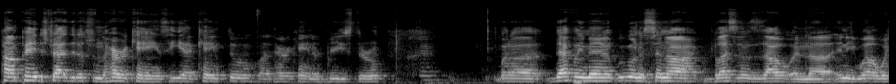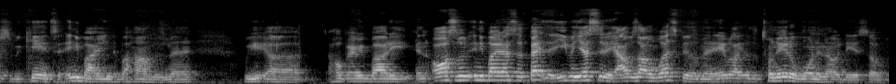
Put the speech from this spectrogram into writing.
Pompey distracted us from the hurricanes. He uh, came through like the hurricane and breezed through. But uh, definitely, man, we want to send our blessings out and uh, any well wishes we can to anybody in the Bahamas, man. We uh, hope everybody, and also anybody that's affected. Even yesterday, I was out in Westfield, man. They were like, there's a tornado warning out there. So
